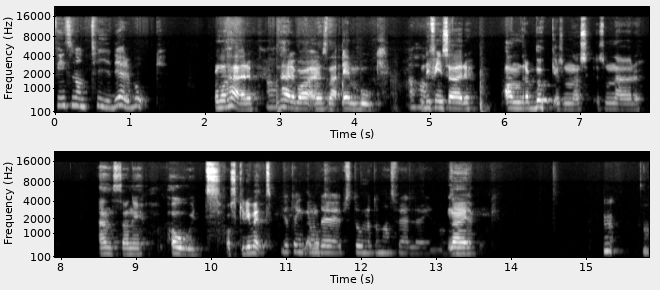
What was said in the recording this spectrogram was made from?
finns det någon tidigare bok? Och den här, Ja. det här är bara en sån här en bok. Jaha. Det finns så här andra böcker som när, som när Anthony Howitz har skrivit. Jag tänkte om Däremot- det stod något om hans föräldrar i någon Nej. bok. Ja.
